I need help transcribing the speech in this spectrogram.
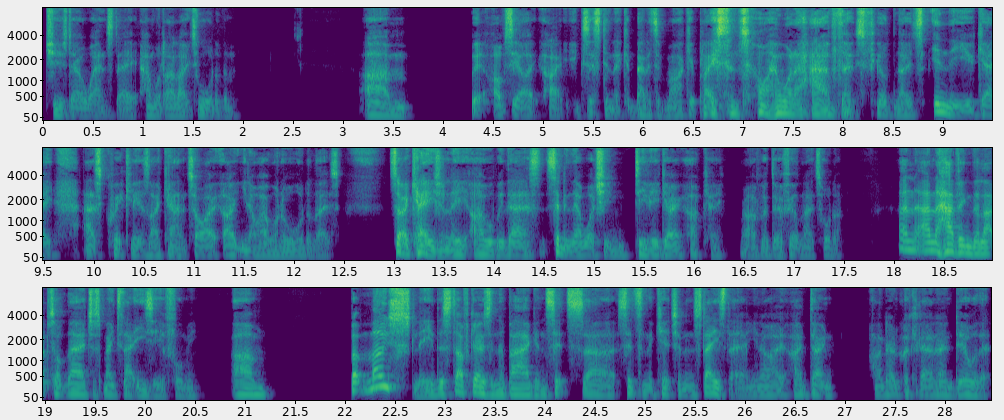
Tuesday or Wednesday, and would I like to order them? Um, obviously, I, I, exist in a competitive marketplace, and so I want to have those field notes in the UK as quickly as I can. So I, I, you know, I want to order those. So occasionally, I will be there, sitting there watching TV, going, "Okay, right, I've got to do a field notes order." And and having the laptop there just makes that easier for me. Um, but mostly the stuff goes in the bag and sits uh, sits in the kitchen and stays there. You know, I, I, don't I don't look at it. I don't deal with it.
